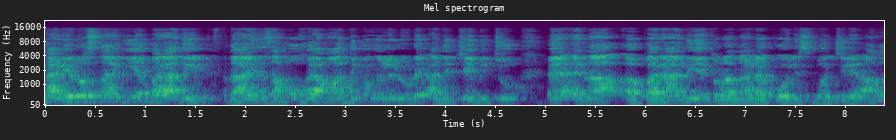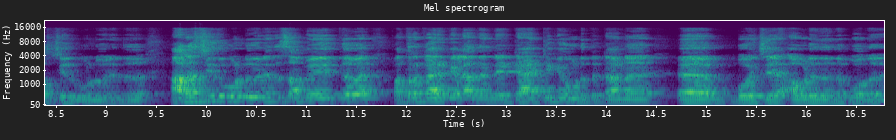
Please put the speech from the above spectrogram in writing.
ഹണി റോസ് നൽകിയ പരാതിയിൽ അതായത് സമൂഹ മാധ്യമങ്ങളിലൂടെ അധിക്ഷേപിച്ചു എന്ന പരാതിയെ തുടർന്നാണ് പോലീസ് ബോച്ചയെ അറസ്റ്റ് ചെയ്ത് കൊണ്ടുവരുന്നത് അറസ്റ്റ് ചെയ്ത് കൊണ്ടുവരുന്ന സമയത്ത് പത്രക്കാർക്കെല്ലാം തന്നെ ടാറ്റിക്ക് കൊടുത്തിട്ടാണ് ബോയ്ച്ച് അവിടെ നിന്ന് പോകുന്നത്.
